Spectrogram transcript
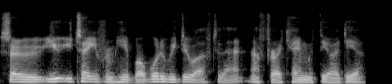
So you you take it from here, Bob. What did we do after that? After I came with the idea.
